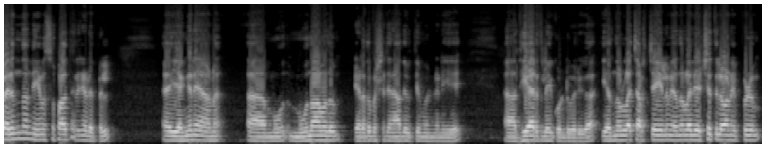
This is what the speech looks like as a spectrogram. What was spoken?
വരുന്ന നിയമസഭാ തെരഞ്ഞെടുപ്പിൽ എങ്ങനെയാണ് മൂന്നാമതും ഇടതുപക്ഷ ജനാധിപത്യ മുന്നണിയെ അധികാരത്തിലേക്ക് കൊണ്ടുവരിക എന്നുള്ള ചർച്ചയിലും എന്നുള്ള ലക്ഷ്യത്തിലുമാണ് ഇപ്പോഴും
